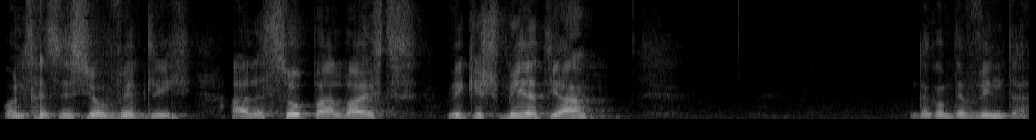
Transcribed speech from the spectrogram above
Und das ist ja wirklich alles super, läuft wie geschmiert, ja. Und dann kommt der Winter.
